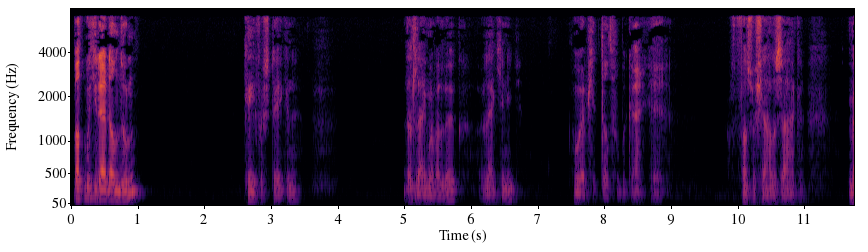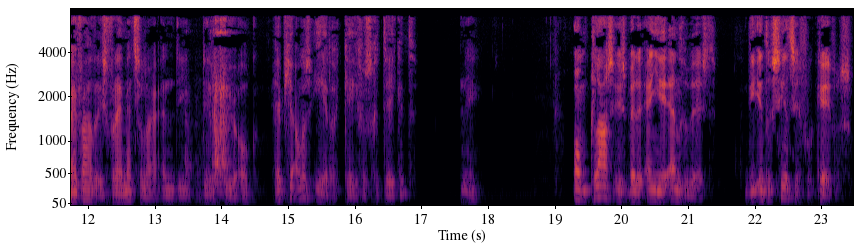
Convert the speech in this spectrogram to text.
Wat moet je daar dan doen? Kevers tekenen. Dat lijkt me wel leuk, lijkt je niet? Hoe heb je dat voor elkaar gekregen? Van sociale zaken. Mijn vader is vrijmetselaar en die directeur ook. Heb je alles eerder kevers getekend? Nee, Oom Klaas is bij de NJN geweest. Die interesseert zich voor kevers.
